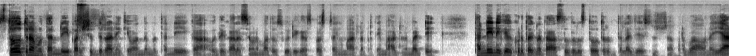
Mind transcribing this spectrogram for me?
స్తోత్రము తండ్రి పరిశుద్ధడానికి వందము తండ్రి. ఇక ఉదయకాల సమయంలో మాతో సూటిగా స్పష్టంగా మాట్లాడిన ప్రతి మాటను బట్టి తండ్రి నీకు కృతజ్ఞత ఆస్తుతులు స్తోత్రం తెలియజేసిన ప్రభా. అవునయ్యా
